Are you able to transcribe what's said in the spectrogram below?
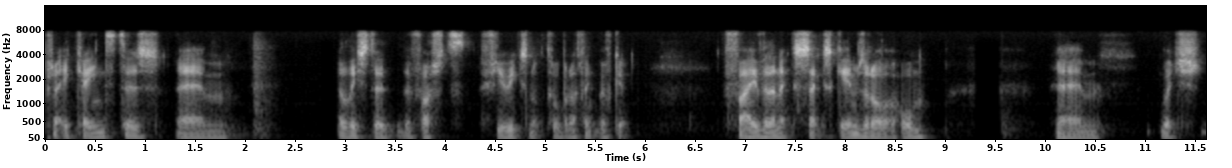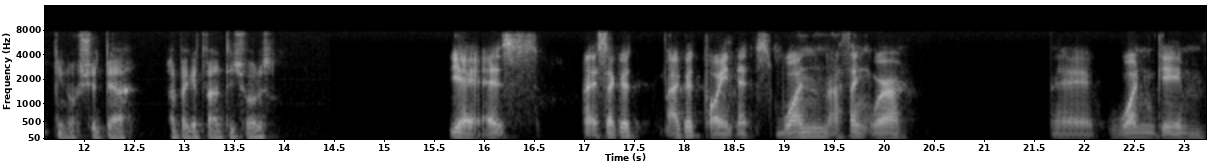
pretty kind to us. Um, at least the the first few weeks in October, I think we've got five of the next six games are all at home, um, which you know should be a, a big advantage for us. Yeah, it's it's a good a good point. It's one. I think we're uh, one game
